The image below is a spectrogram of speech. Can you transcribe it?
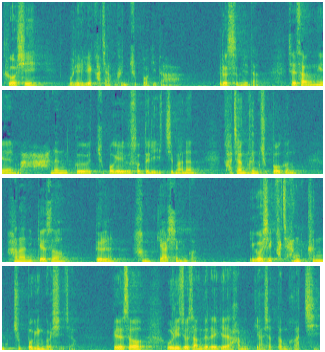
그것이 우리에게 가장 큰 축복이다. 그렇습니다. 세상에 많은 그 축복의 요소들이 있지만은 가장 큰 축복은 하나님께서 늘 함께 하시는 것. 이것이 가장 큰 축복인 것이죠. 그래서 우리 조상들에게 함께 하셨던 것 같이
